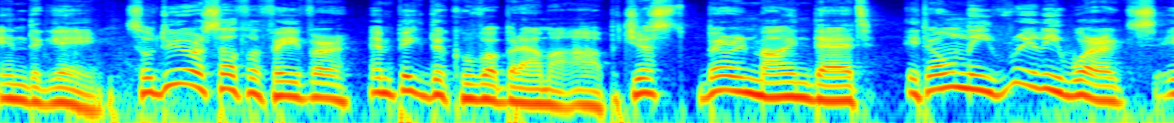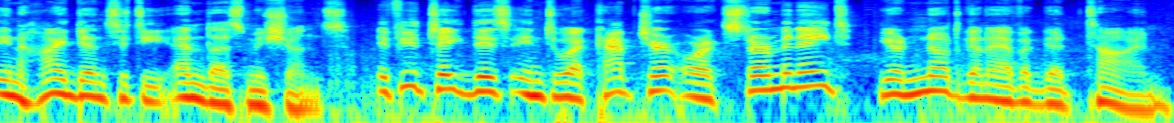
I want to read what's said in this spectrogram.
in the game. So do yourself a favor and pick the Kuva Bramma up. Just bear in mind that it only really works in high density endless missions. If you take this into a capture or exterminate, you're not gonna have a good time.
